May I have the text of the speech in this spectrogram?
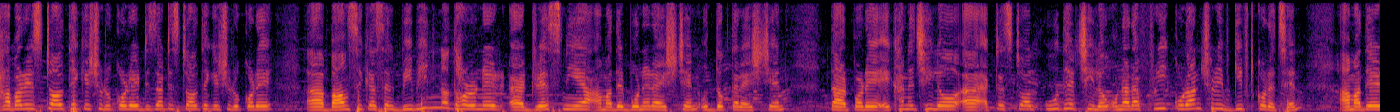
খাবারের স্টল থেকে শুরু করে ডিজার্ট স্টল থেকে শুরু করে বাউন্সি ক্যাসেল বিভিন্ন ধরনের ড্রেস নিয়ে আমাদের বোনেরা এসছেন, উদ্যোক্তারা এসছেন। তারপরে এখানে ছিল একটা স্টল উদের ছিল, ওনারা ফ্রি কোরআন শরীফ গিফট করেছেন আমাদের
